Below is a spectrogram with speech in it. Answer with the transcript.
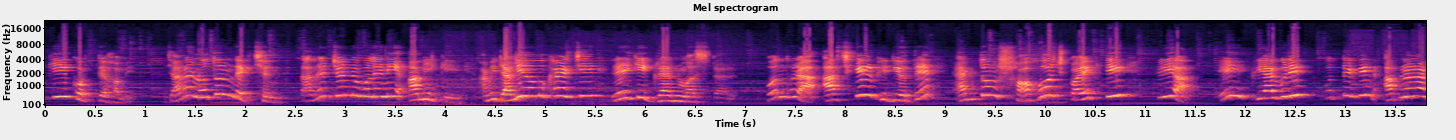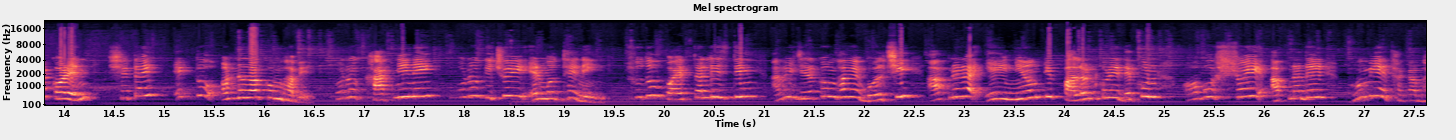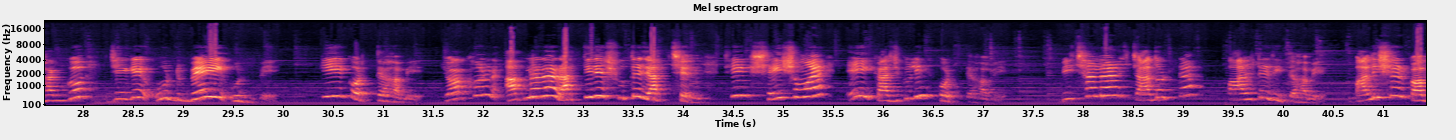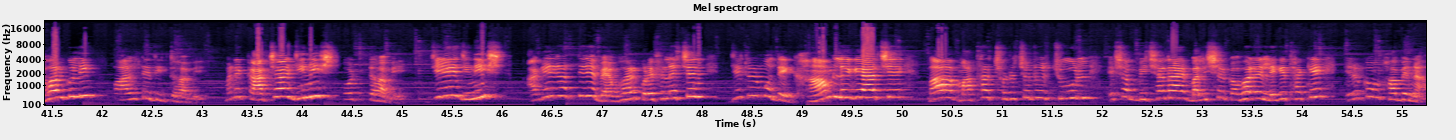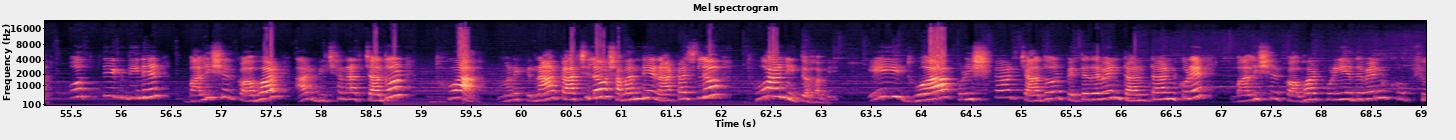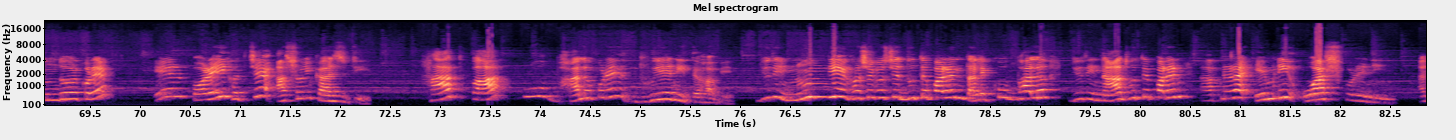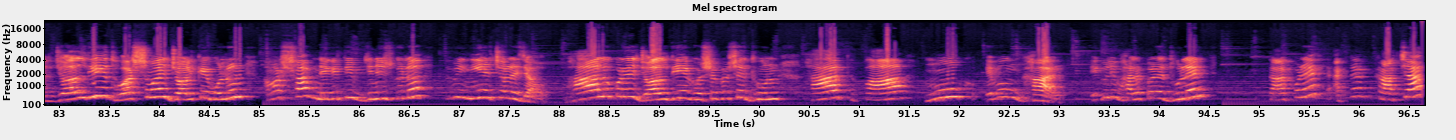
কি করতে হবে? যারা নতুন দেখছেন, তাদের জন্য বলে নি আমি কে? আমি Dalia Mukherjee reiki grand master বন্ধুরা, আজকের ভিডিওতে একদম সহজ কয়েকটি ক্রিয়া। এই ক্রিয়াগুলি প্রত্যেকদিন আপনারা করেন সেটাই একটু অন্যরকম ভাবে কোনো খাটনি নেই, কোনো কিছুই এর মধ্যে নেই। শুধু পঁয়তাল্লিশ দিন আমি যেরকম ভাবে বলছি, আপনারা এই নিয়মটি পালন করে দেখুন, অবশ্যই আপনাদের ঘুমিয়ে থাকা ভাগ্য জেগে উঠবেই উঠবে। কি করতে হবে? যখন আপনারা রাত্রিরে শুতে যাচ্ছেন, ঠিক সেই সময় এই কাজগুলি করতে হবে। বিছানার চাদরটা পাল্টে দিতে হবে। বালিশের কভারগুলি পাল্টে দিতে হবে। মানে কাঁচা জিনিস করতে হবে। যে জিনিস আগের রাত্রিরে ব্যবহার করে ফেলেছেন, যেটার মধ্যে ঘাম লেগে আছে বা মাথার ছোট ছোট চুল, এসব বিছানায় বালিশের কভারে লেগে থাকে, এরকম হবে না। প্রত্যেক দিনের বালিশের কভার আর বিছানার চাদর, ধোয়া মানে না কাচলেও, সাবান দিয়ে না কাচলেও ধোয়া নিতে হবে। এই ধোয়া, পরিষ্কার চাদর পেতে দেবেন, টান টান করে বালিশের কভার পরিয়ে দেবেন, খুব সুন্দর করে। এরপরেই হচ্ছে আসল কাজটি। হাত পা খুব ভালো করে ধুয়ে নিতে হবে। যদি নুন দিয়ে ঘষে ঘষে ধুতে পারেন তাহলে খুব ভালো। যদি না ধুতে পারেন, আপনারা এমনি ওয়াশ করে নিন। আর জল দিয়ে ধোয়ার সময় জলকে বলুন, আমার সব নেগেটিভ জিনিসগুলো তুমি নিয়ে চলে যাও। ভালো করে জল দিয়ে ঘষে ঘষে ধুন। হাত, পা, মুখ এবং ঘাড়, এগুলি ভালো করে ধুলেন। তারপরে একটা কাঁচা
